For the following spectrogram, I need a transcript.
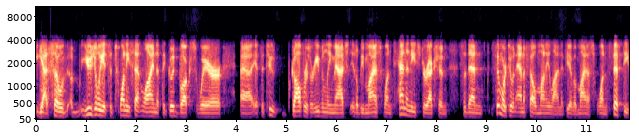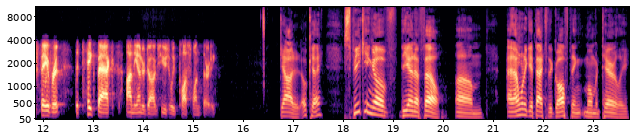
Yeah, so uh, usually it's a 20 cent line at the good books where uh, if the two golfers are evenly matched, it'll be minus 110 in each direction. So then, similar to an NFL money line, if you have a minus 150 favorite, the take back on the underdogs usually plus 130. Got it. Okay. Speaking of the NFL, um, and I want to get back to the golf thing momentarily.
